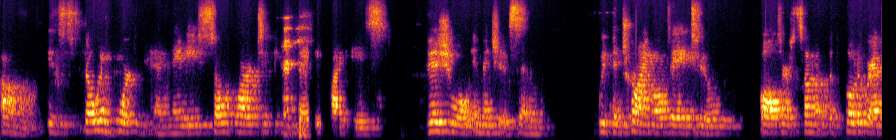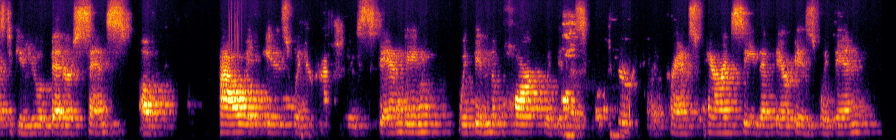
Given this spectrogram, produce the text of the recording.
um, is so important and maybe so hard to convey by these visual images. And we've been trying all day to alter some of the photographs to give you a better sense of how it is when you're actually standing within the park, within the sculpture, the transparency that there is within,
